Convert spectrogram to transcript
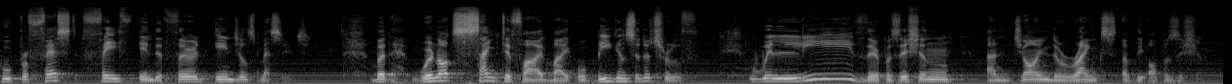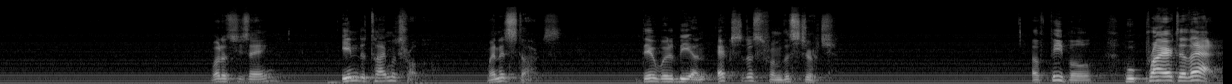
who professed faith in the third angel's message, but were not sanctified by obedience to the truth, will leave their position and join the ranks of the opposition. What is she saying? In the time of trouble, when it starts, there will be an exodus from this church of people who prior to that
